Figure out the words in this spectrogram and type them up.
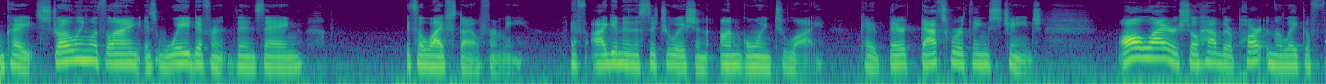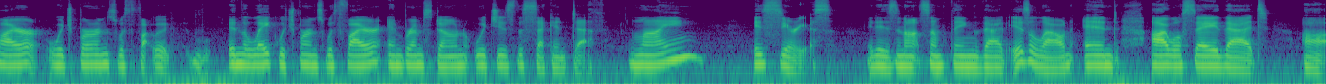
Okay, struggling with lying is way different than saying it's a lifestyle for me. If I get in a situation, I'm going to lie. Okay, there that's where things change. All liars shall have their part in the lake of fire, which burns with fi- in the lake which burns with fire and brimstone, which is the second death. Lying is serious. It is not something that is allowed, and I will say that uh,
